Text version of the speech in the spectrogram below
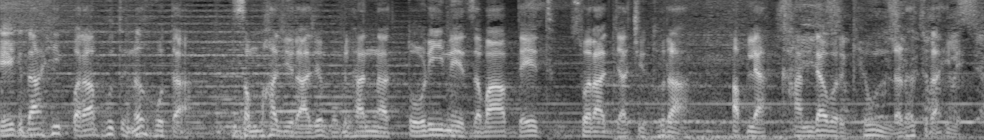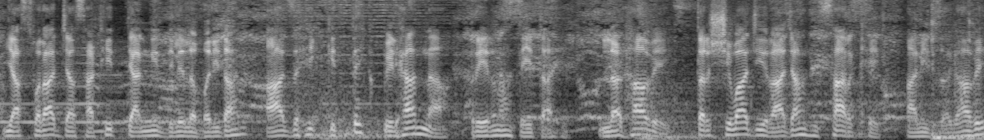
एकदाही पराभूत न होता संभाजीराजे मुघलांना तोडीने जबाब देत स्वराज्याची धुरा आपल्या खांद्यावर घेऊन लढत राहिले. या स्वराज्यासाठी त्यांनी दिलेलं बलिदान आजही कित्येक पिढ्यांना प्रेरणा देत आहे. लढावे तर शिवाजी राजांसारखे आणि जगावे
